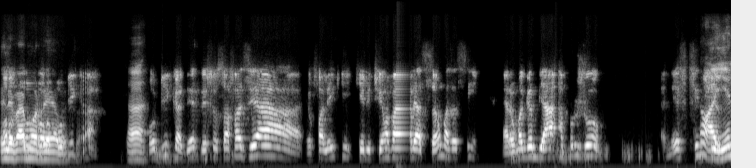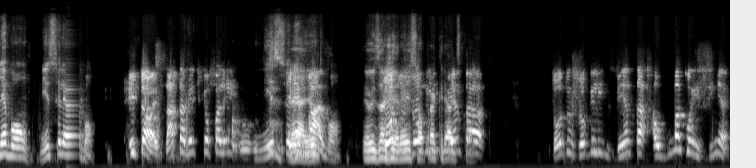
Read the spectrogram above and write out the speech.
Ele vai morrer. Ô, Bica, ah. ô, Bica, deixa eu só fazer a. Eu falei que, que ele tinha uma variação, mas assim, era uma gambiarra por jogo. É nesse sentido. Não, aí ele é bom. Nisso ele é bom. Então, exatamente o que eu falei. Nisso ele é, é muito bom. Eu exagerei só para criar inventa, Todo jogo ele inventa alguma coisinha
